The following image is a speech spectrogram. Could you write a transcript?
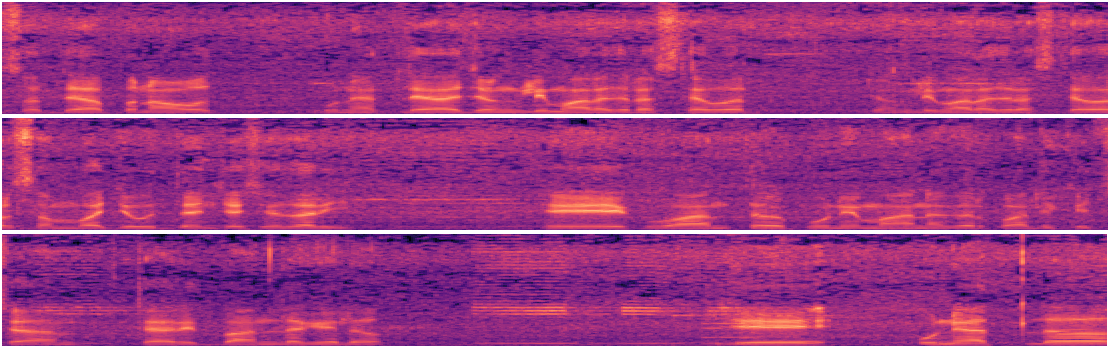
सध्या आपण आहोत पुण्यातल्या जंगली महाराज रस्त्यावर. जंगली महाराज रस्त्यावर संभाजी उद्यानच्या शेजारी हे एक वाहनतळ पुणे महानगरपालिकेच्या अखत्यारीत बांधलं गेलं. जे पुण्यातलं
